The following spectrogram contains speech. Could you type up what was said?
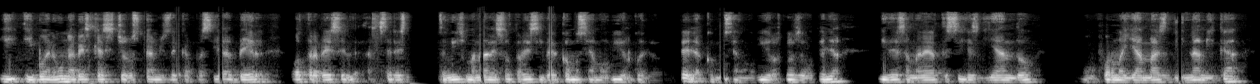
Y, bueno, una vez que has hecho los cambios de capacidad, ver otra vez, el, hacer este mismo análisis otra vez y ver cómo se ha movido el cuello de botella, cómo se han movido los cuellos de botella, y de esa manera te sigues guiando en forma ya más dinámica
